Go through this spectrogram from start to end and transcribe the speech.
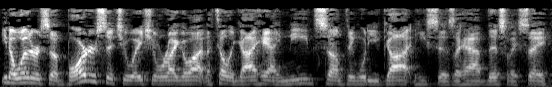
you know, whether it's a barter situation where I go out and I tell the guy, Hey, I need something. What do you got? And he says, I have this. And I say,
